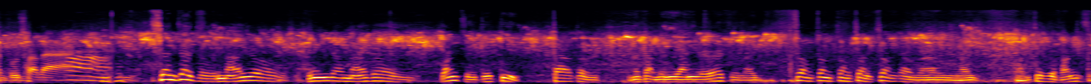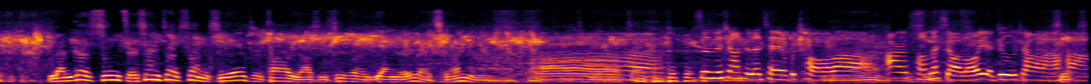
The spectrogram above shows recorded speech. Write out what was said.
很不错的。嗯。现在就拿个人家拿个房子的地，他都那个养鹅子来赚赚赚赚赚到来来搞这个房子。两个孙子现在上学子，他也是这个养鹅的钱啊。啊。孙子上学的钱也不愁了，二层的小楼也住上了哈。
